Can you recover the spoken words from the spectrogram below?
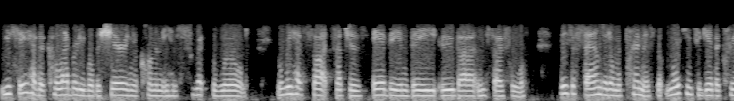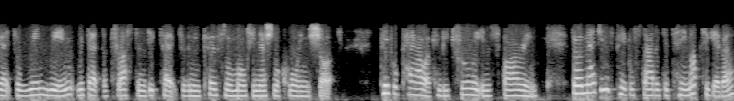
You see how the collaborative or the sharing economy has swept the world. And we have sites such as Airbnb, Uber, and so forth. These are founded on the premise that working together creates a win-win without the thrust and dictates of an impersonal multinational calling the shots. People power can be truly inspiring. So imagine if people started to team up together,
